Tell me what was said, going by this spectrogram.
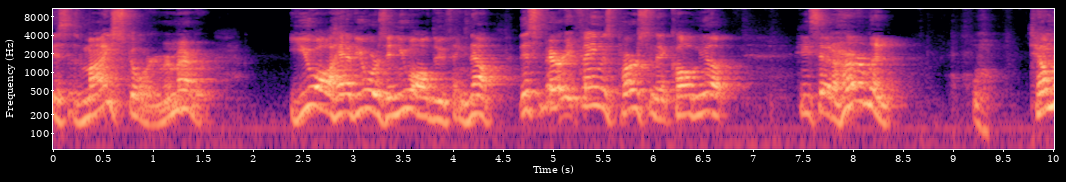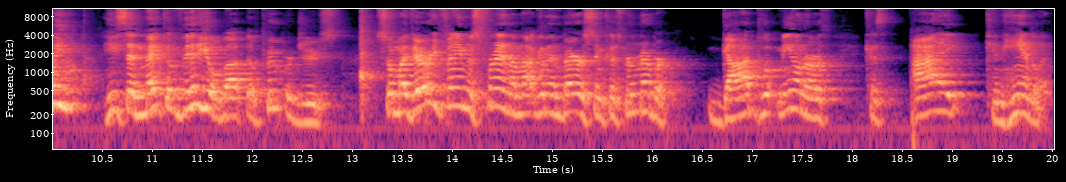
this is my story. Remember, you all have yours and you all do things. Now, this very famous person that called me up, he said, Herman, tell me, he said, make a video about the pooper juice. So, my very famous friend, I'm not going to embarrass him because remember, God put me on earth because I can handle it.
